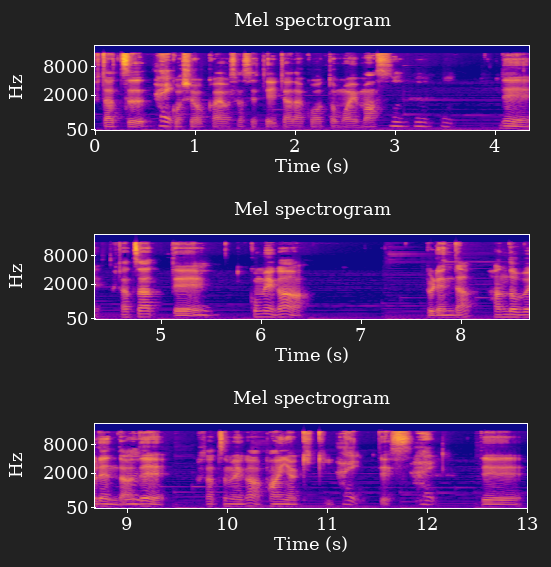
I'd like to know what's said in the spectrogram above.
ー、2つはいご紹介をさせていただこうと思います。うんうんで2つあっうて、ん。1個目がブレンダー？ハンドブレンダーで、2つ目がパン焼き器はい。です。はい。で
